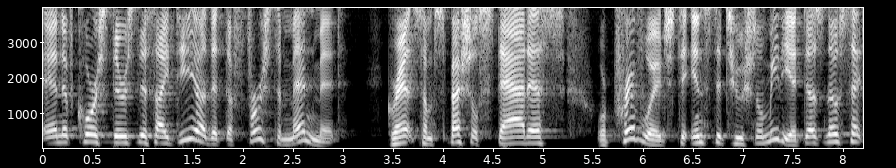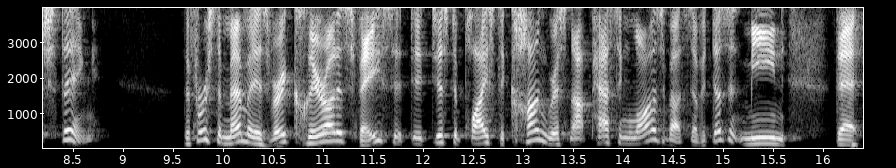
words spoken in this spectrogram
And of course, there's this idea that the First Amendment grants some special status or privilege to institutional media. It does no such thing. The First Amendment is very clear on its face. It, it just applies to Congress not passing laws about stuff. It doesn't mean that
